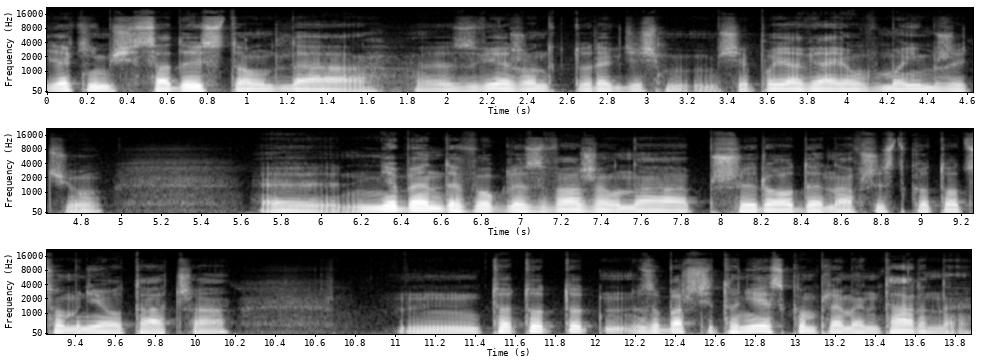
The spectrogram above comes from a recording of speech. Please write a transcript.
jakimś sadystą dla e, zwierząt, które gdzieś się pojawiają w moim życiu. E, nie będę w ogóle zważał na przyrodę, na wszystko to, co mnie otacza. Mm, to, to, to zobaczcie, to nie jest komplementarne.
